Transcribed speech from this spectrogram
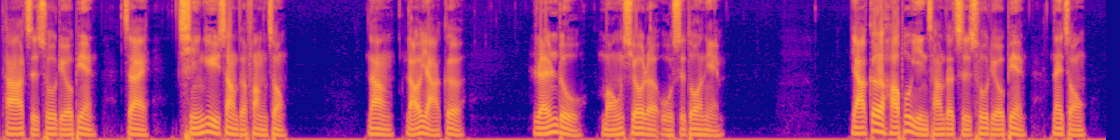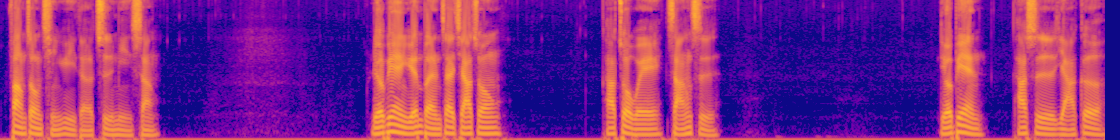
他指出流便在情欲上的放纵，让老雅各忍辱蒙羞了五十多年。雅各毫不隐藏的指出流便那种放纵情欲的致命伤。流便原本在家中，他作为长子。流便他是雅各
